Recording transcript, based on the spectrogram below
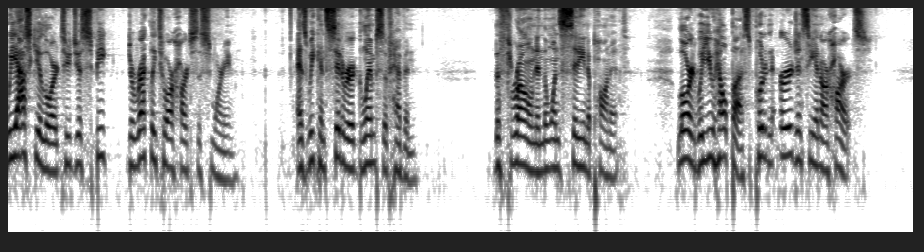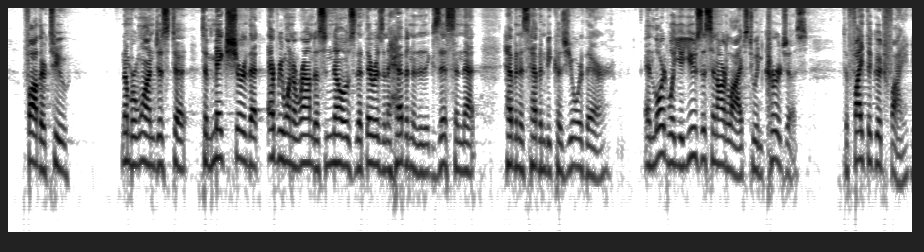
We ask you, Lord, to just speak directly to our hearts this morning as we consider a glimpse of heaven, the throne, and the one sitting upon it. Lord, will you help us put an urgency in our hearts, Father, to number one, just to, to make sure that everyone around us knows that there is a heaven that exists and that heaven is heaven because you're there. And Lord, will you use this in our lives to encourage us to fight the good fight?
